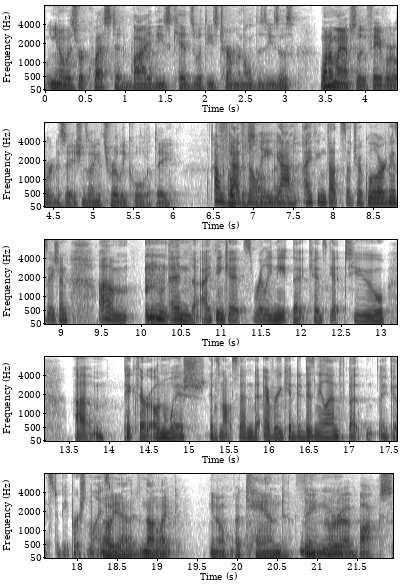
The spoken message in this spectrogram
you know is requested by these kids with these terminal diseases. One of my absolute favorite organizations. I think it's really cool that they. Oh, definitely. Yeah. I think that's such a cool organization. Um, and I think it's really neat that kids get to um, pick their own wish. It's not send every kid to Disneyland, but it gets to be personalized. Oh yeah, not like you know a canned thing or a box.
